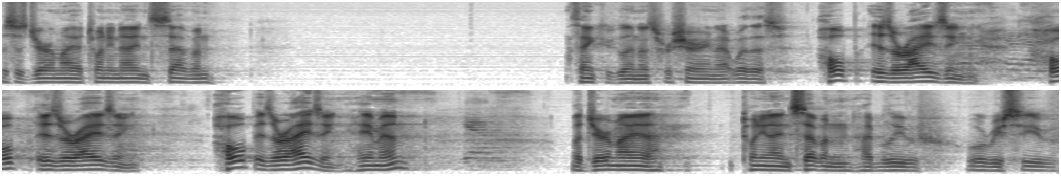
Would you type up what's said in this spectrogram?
This is Jeremiah 29 7. Thank you, Glennis, for sharing that with us. Hope is arising. Hope is arising. Hope is arising. Amen. But Jeremiah 29 7, I believe, will receive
